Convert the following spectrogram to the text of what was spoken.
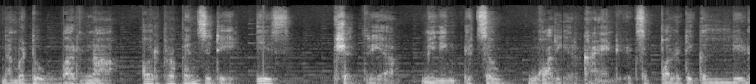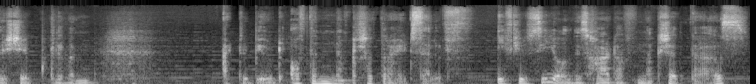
Number two, Varna or propensity is Kshatriya, meaning it's a warrior kind. It's a political leadership driven attribute of the nakshatra itself. If you see all this heart of nakshatras,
